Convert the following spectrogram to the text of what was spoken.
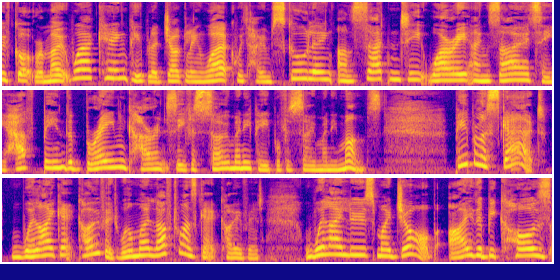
We've got remote working, people are juggling work with homeschooling, uncertainty, worry, anxiety have been the brain currency for so many people for so many months. People are scared. Will I get COVID? Will my loved ones get COVID? Will I lose my job either because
